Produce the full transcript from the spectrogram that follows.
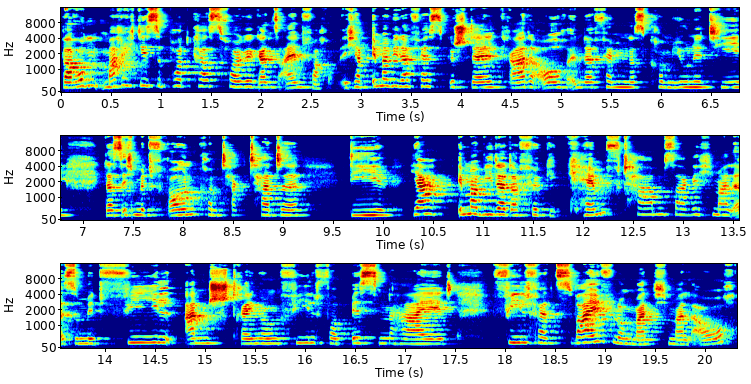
Warum mache ich diese Podcast-Folge? Ganz einfach. Ich habe immer wieder festgestellt, gerade auch in der Feminist Community, dass ich mit Frauen Kontakt hatte, die ja immer wieder dafür gekämpft haben, sage ich mal, also mit viel Anstrengung, viel Verbissenheit, viel Verzweiflung manchmal auch,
